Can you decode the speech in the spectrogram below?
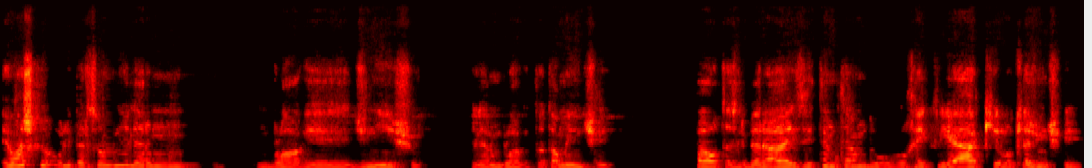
Eu acho que o Liberzone ele era um, um blog de nicho, ele era um blog totalmente pautas liberais e tentando recriar aquilo que a gente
